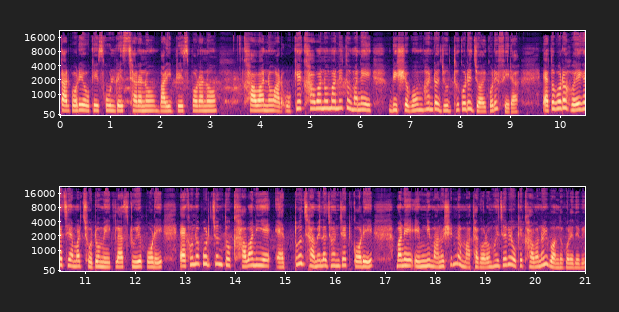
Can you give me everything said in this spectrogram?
তারপরে ওকে স্কুল ড্রেস ছাড়ানো, বাড়ির ড্রেস পরানো খাওয়ানো আর ওকে খাওয়ানো মানে তো মানে বিশ্ব ব্রহ্মাণ্ড যুদ্ধ করে জয় করে ফেরা। এত বড় হয়ে গেছে আমার ছোট মেয়ে ক্লাস টুয়ে পড়ে। এখনও পর্যন্ত খাওয়া নিয়ে এত ঝামেলা ঝঞ্ঝাট করে মানে এমনি মানুষের না মাথা গরম হয়ে যাবে, ওকে খাওয়ানোই বন্ধ করে দেবে।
